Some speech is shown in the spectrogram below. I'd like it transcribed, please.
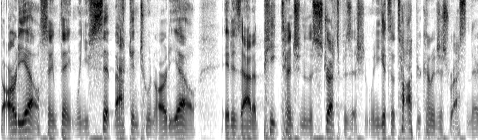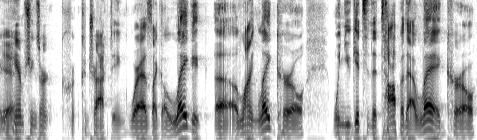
The RDL, same thing. When you sit back into an RDL, it is at a peak tension in the stretch position. When you get to the top, you're kind of just resting there. Your Yeah. hamstrings aren't c- contracting. Whereas like a leg, uh, a lying leg curl, when you get to the top of that leg curl,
